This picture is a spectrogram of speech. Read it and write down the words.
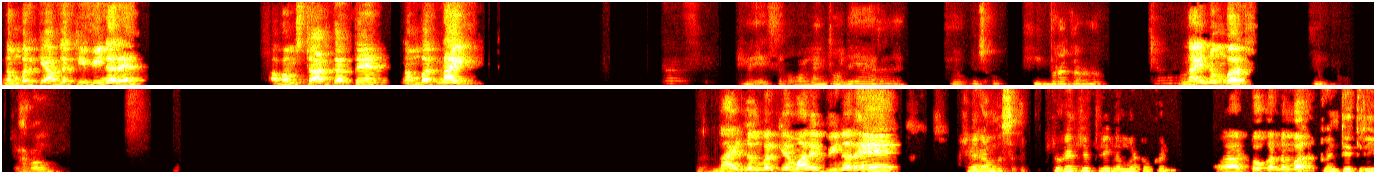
नंबर के आप लकी विनर है। अब हम स्टार्ट करते हैं नंबर नाइन ऑनलाइन तो यार बुरा करना नाइन नंबर नाइन नंबर के हमारे विनर हैं। Three number token token number twenty three.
